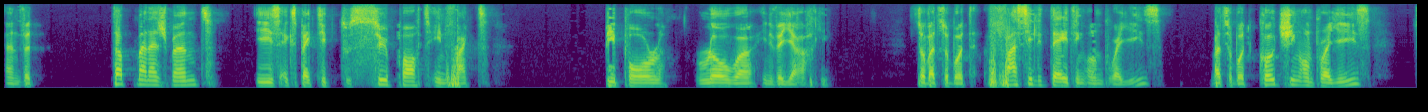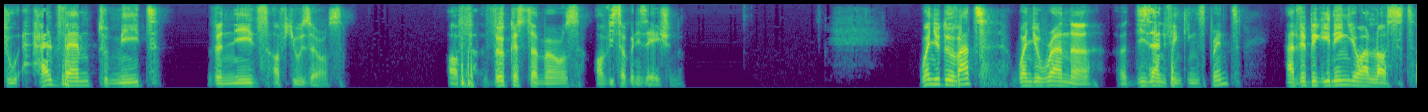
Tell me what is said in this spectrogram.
and the top management is expected to support, in fact, people lower in the hierarchy. So that's about facilitating employees. That's about coaching employees to help them to meet the needs of users, of the customers of this organization. When you do that, when you run a, a design thinking sprint, at the beginning you are lost.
